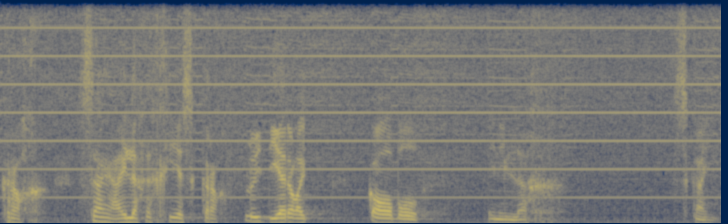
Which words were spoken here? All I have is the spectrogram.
krag, sy Heilige Gees krag vloei deur daai kabel en die lig skyn.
